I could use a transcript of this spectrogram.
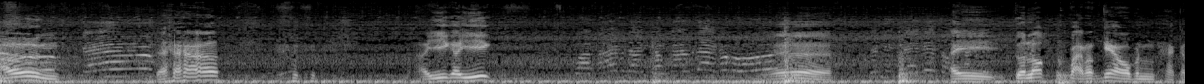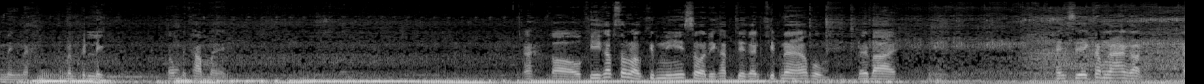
เอิงแล้วเอาอีกเอาอีกเออได้สไอตัวล็อกปากนกแก้วมันหักกันหนึ่งนะ มันเป็นเหล็กต้องไปทำใหม่ อะก็โอเคครับสำหรับคลิปนี้สวัสดีครับ เจอกันคลิปหน้าครับผม บ๊ายบายให้เซ็กทำงานก่อนไอ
